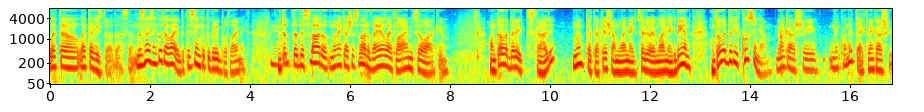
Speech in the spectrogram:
lai tev, lai tev izdodas. Nu, es nezinu, ko tev vajag, bet es zinu, ka tu gribi būt laimīgs. Tad, tad es varu, nu, vienkārši es varu vēlēt laimi cilvēkiem. Un to var darīt skaļi. Nu, tā kā tiešām laimīgu ceļojumu, laimīgu dienu, un to var darīt klusiņām. Vienkārši neko neteikt, vienkārši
